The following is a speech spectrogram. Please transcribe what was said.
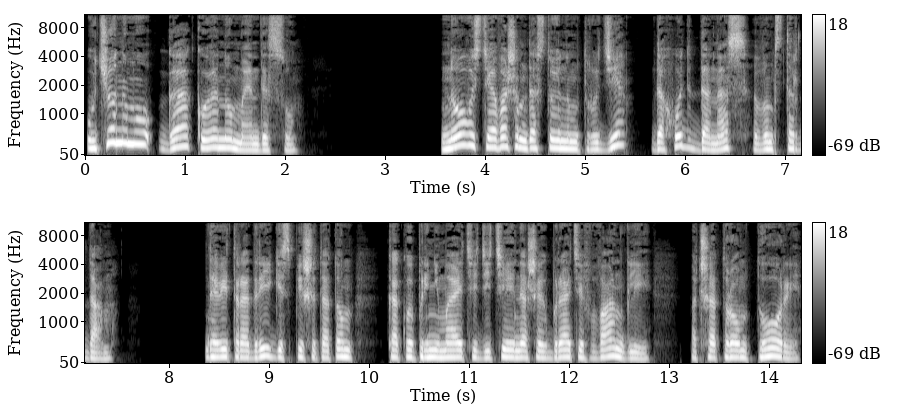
Ученому Га Коэну Мендесу. Новости о вашем достойном труде доходят до нас в Амстердам. Давид Родригес пишет о том, как вы принимаете детей наших братьев в Англии под шатром Торы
